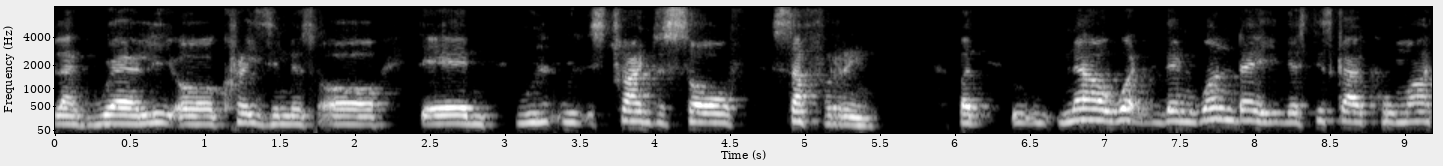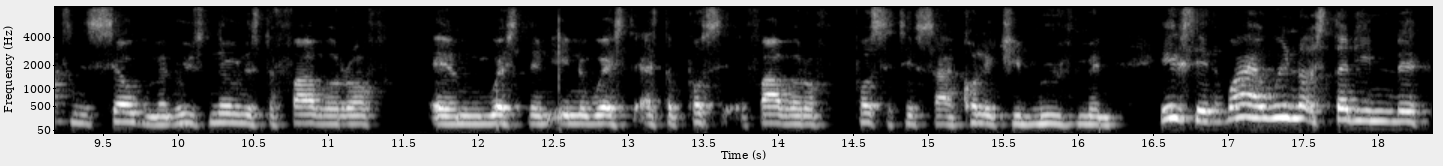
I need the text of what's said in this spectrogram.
like worry or craziness, or then we, it's trying to solve suffering. But now, what then? One day, there's this guy called Martin Seligman, who's known as the father of um, Western in the West as the pos- father of positive psychology movement. He said, "Why are we not studying the?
